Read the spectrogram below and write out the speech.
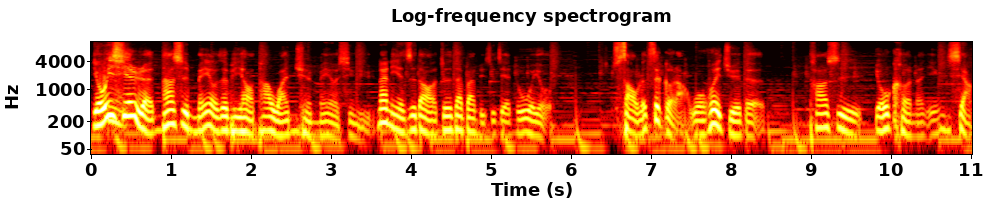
有一些人他是没有这癖好，他完全没有性欲。那你也知道，就是在伴侣之间，如果有少了这个啦，我会觉得他是有可能影响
